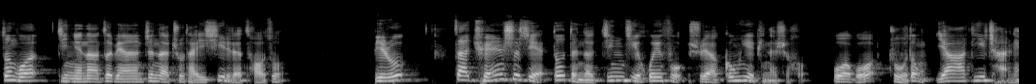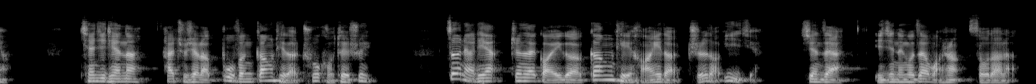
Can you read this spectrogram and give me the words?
中国今年呢，这边正在出台一系列的操作，比如在全世界都等着经济恢复需要工业品的时候，我国主动压低产量。前几天呢，还取消了部分钢铁的出口退税。这两天正在搞一个钢铁行业的指导意见，现在已经能够在网上搜到了，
